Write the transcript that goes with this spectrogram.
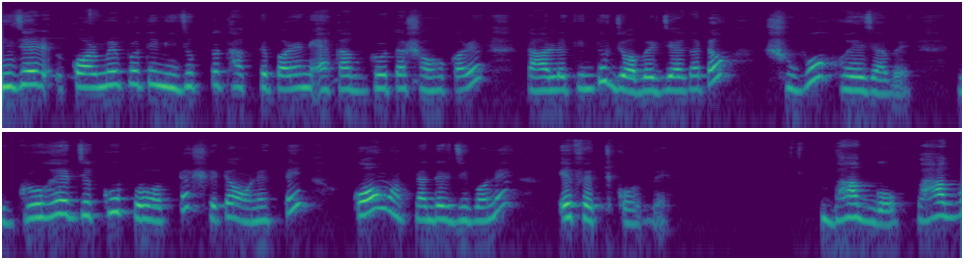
নিজের কর্মের প্রতি নিযুক্ত থাকতে পারেন একাগ্রতা সহকারে, তাহলে কিন্তু জবের জায়গাটাও শুভ হয়ে যাবে। গ্রহের যে কুপ্রভাবটা সেটা অনেকটাই কম আপনাদের জীবনে এফেক্ট করবে। ভাগ্য। ভাগ্য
